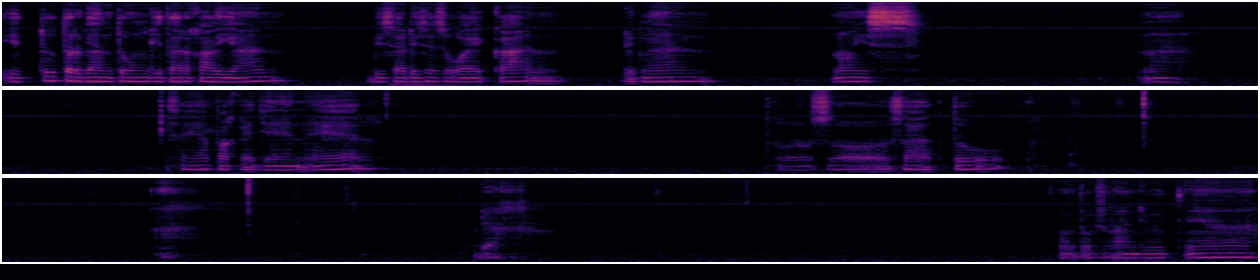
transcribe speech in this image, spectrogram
itu tergantung gitar kalian. Bisa disesuaikan dengan noise. Nah saya pakai JNR satu. Udah. Untuk selanjutnya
